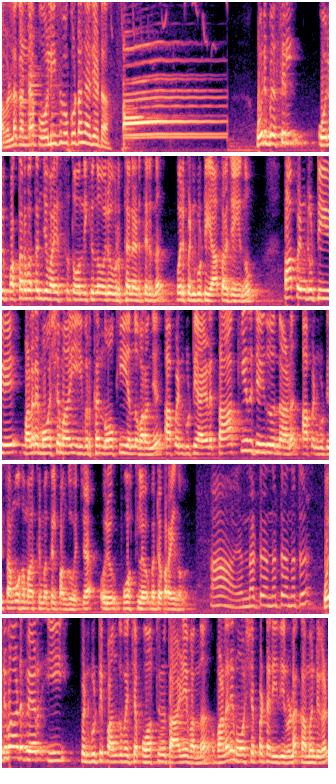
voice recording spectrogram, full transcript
അവളുടെ കണ്ട പോലീസ് പൊക്കൂട്ടോ ഷാജേട്ടാ ഒരു ബസ്സിൽ ഒരു പത്തറുപത്തഞ്ച് വയസ്സ് തോന്നിക്കുന്ന ഒരു വൃദ്ധനടുത്തിരുന്ന് ഒരു പെൺകുട്ടി യാത്ര ചെയ്യുന്നു. ആ പെൺകുട്ടിയെ വളരെ മോശമായി ഈ വൃദ്ധൻ നോക്കി എന്ന് പറഞ്ഞ് ആ പെൺകുട്ടി അയാളെ താക്കീത് ചെയ്തു എന്നാണ് ആ പെൺകുട്ടി സമൂഹ മാധ്യമത്തിൽ പങ്കുവെച്ച ഒരു പോസ്റ്റിൽ മറ്റോ പറയുന്നത്. ആ എന്നിട്ട് എന്നിട്ട് എന്നിട്ട്? ഒരുപാട് പേർ ഈ പെൺകുട്ടി പങ്കുവെച്ച പോസ്റ്റിനു താഴെ വന്ന് വളരെ മോശപ്പെട്ട രീതിയിലുള്ള കമന്റുകൾ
